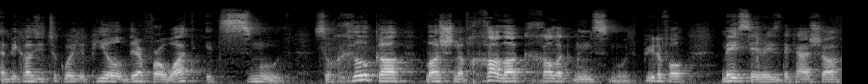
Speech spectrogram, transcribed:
and because you took away the peel, therefore what? It's smooth. So chilka, lashon of chalak, chalak means smooth. Beautiful. May say raise the kasha.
